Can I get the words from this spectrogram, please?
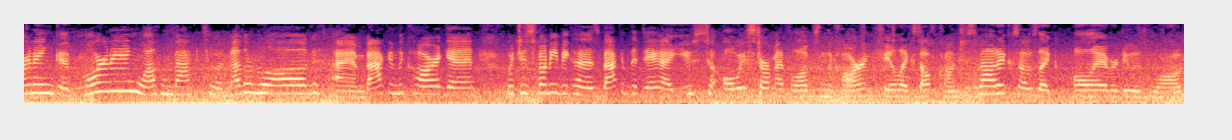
morning, good morning. Welcome back to another vlog. I am back in the car again, which is funny because back in the day I used to always start my vlogs in the car and feel like self-conscious about it because I was like, all I ever do is vlog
